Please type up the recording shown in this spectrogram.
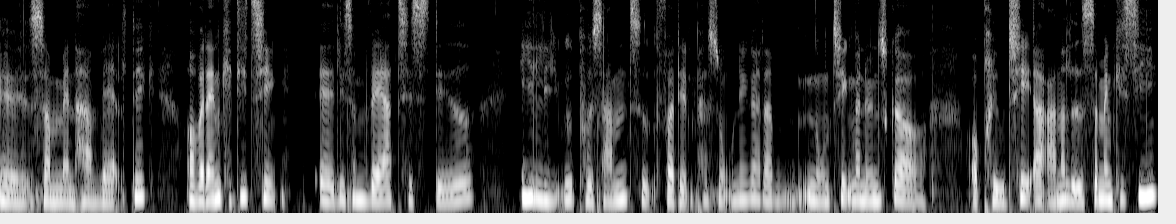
øh, som man har valgt. Ikke? Og hvordan kan de ting øh, ligesom være til stede i livet på samme tid for den person? Ikke? Er der nogle ting, man ønsker at, at prioritere anderledes? Så man kan sige,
